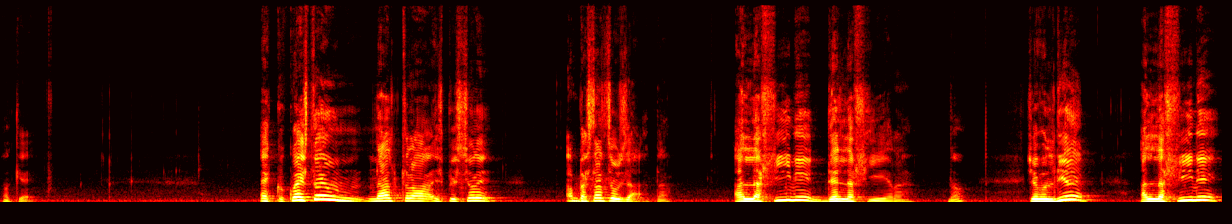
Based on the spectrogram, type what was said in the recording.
Ok. Ecco, questa è un, un'altra espressione abbastanza usata. Alla fine della fiera, no? Cioè vuol dire alla fine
